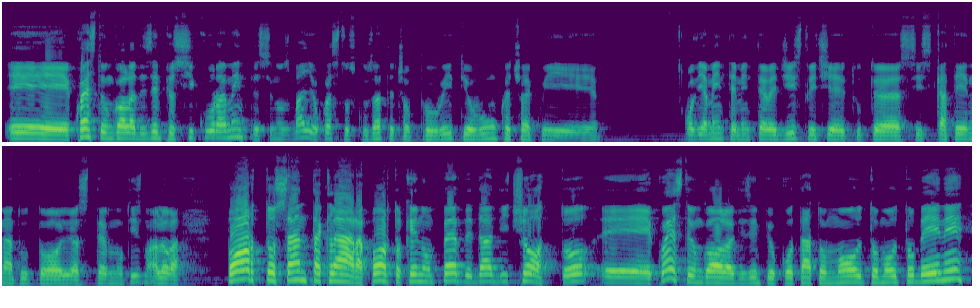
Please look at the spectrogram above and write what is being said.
E questo è un gol ad esempio sicuramente se non sbaglio questo scusate c'ho pruriti ovunque cioè qui ovviamente mentre registri tutto, si scatena tutto il sternutismo. Allora Porto Santa Clara, Porto che non perde da 18, e questo è un gol ad esempio quotato molto molto bene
